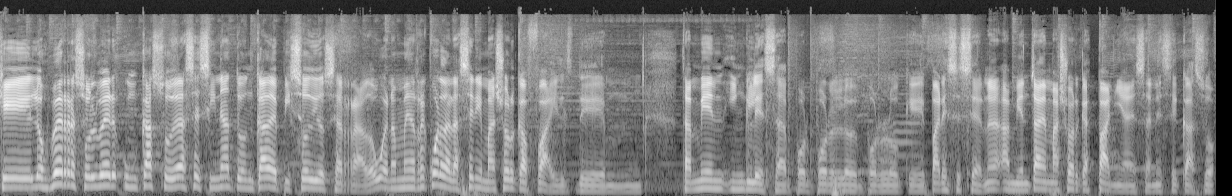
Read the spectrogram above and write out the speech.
que los ve resolver un caso de asesinato en cada episodio cerrado. Bueno, me recuerda a la serie Mallorca Files, de mm, también inglesa, por, por, lo, por lo que parece ser, ambientada en Mallorca, España, esa en ese caso.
